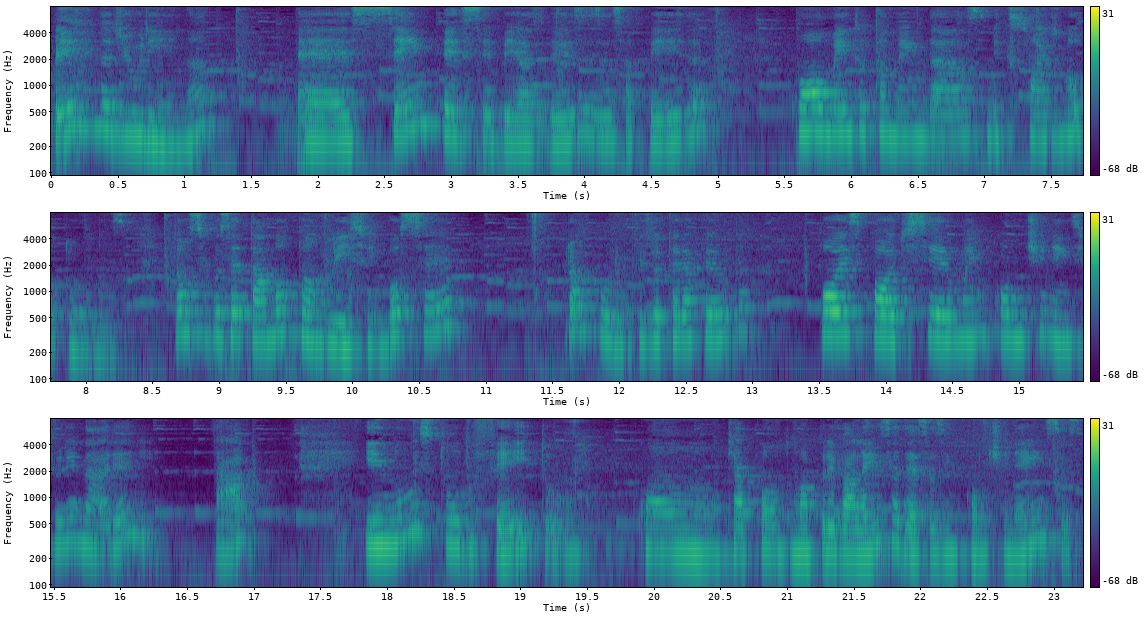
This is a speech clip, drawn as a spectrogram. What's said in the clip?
perda de urina, é, sem perceber às vezes essa perda, com aumento também das micções noturnas. Então, se você está notando isso em você, procure um fisioterapeuta, pois pode ser uma incontinência urinária aí, tá? E num estudo feito com que aponta uma prevalência dessas incontinências,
